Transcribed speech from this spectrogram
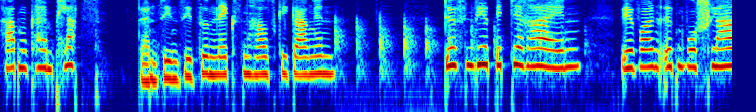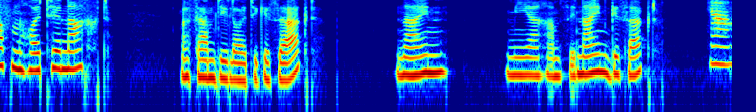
Haben keinen Platz. Dann sind sie zum nächsten Haus gegangen. Dürfen wir bitte rein? Wir wollen irgendwo schlafen heute Nacht. Was haben die Leute gesagt? Nein. Mia, haben sie Nein gesagt? Ja.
